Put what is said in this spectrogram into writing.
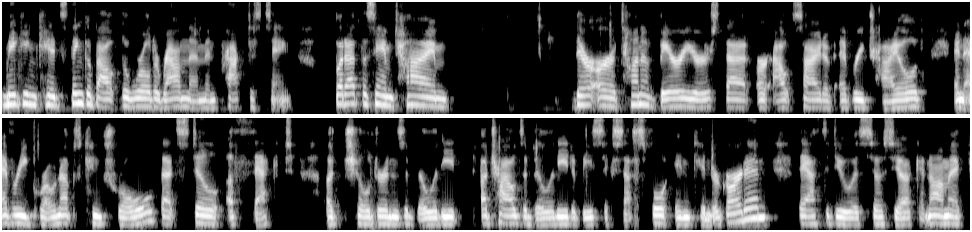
making kids think about the world around them and practicing. But at the same time, there are a ton of barriers that are outside of every child and every grown-up's control that still affect a children's ability a child's ability to be successful in kindergarten they have to do with socioeconomic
